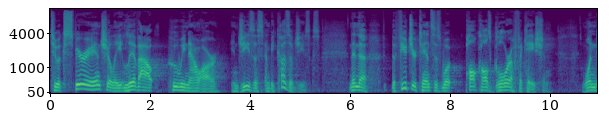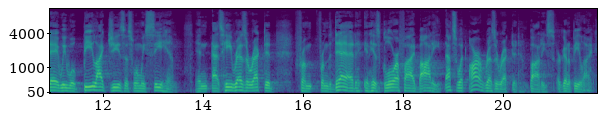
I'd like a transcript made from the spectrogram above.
to experientially live out who we now are in Jesus and because of Jesus. And then the, the future tense is what Paul calls glorification. One day we will be like Jesus when we see him. And as he resurrected from, from the dead in his glorified body, that's what our resurrected bodies are going to be like.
